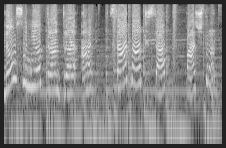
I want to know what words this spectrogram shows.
નવ શૂન્ય ત્રણ ત્રણ આઠ સાત આઠ સાત પાંચ ત્રણ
